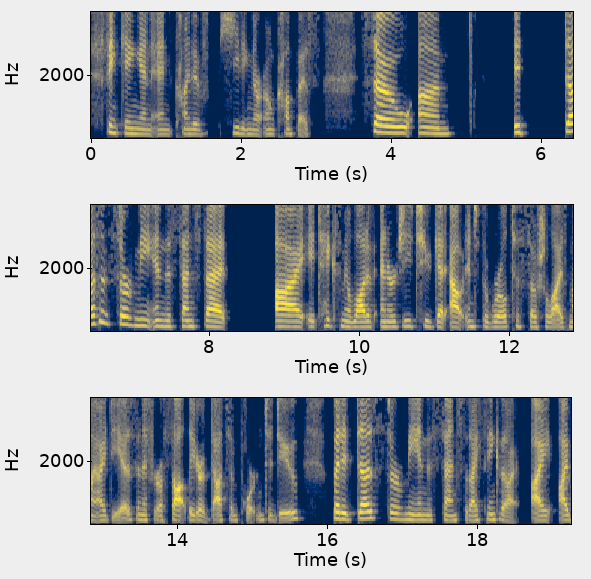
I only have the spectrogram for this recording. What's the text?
thinking and and kind of heating their own compass. So um, it doesn't serve me in the sense that I it takes me a lot of energy to get out into the world to socialize my ideas. And if you're a thought leader, that's important to do. But it does serve me in the sense that I think that I I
